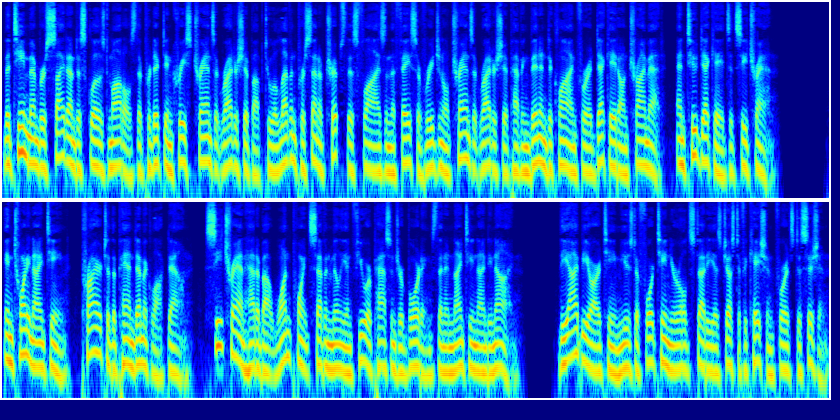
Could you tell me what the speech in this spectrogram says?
The team members cite undisclosed models that predict increased transit ridership up to 11% of trips. This flies in the face of regional transit ridership having been in decline for a decade on TriMet and two decades at C-Tran. In 2019, prior to the pandemic lockdown, C-Tran had about 1.7 million fewer passenger boardings than in 1999. The IBR team used a 14 year old study as justification for its decision,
